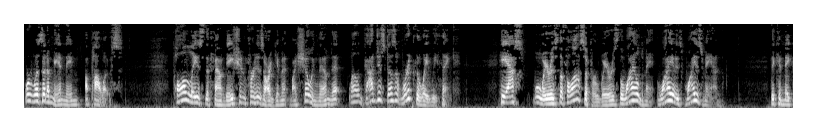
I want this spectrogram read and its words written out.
or was it a man named Apollos? Paul lays the foundation for his argument by showing them that, well, God just doesn't work the way we think. He asks, well, where is the philosopher? Where is the wild man, Why is wise man that can make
